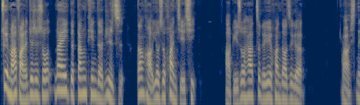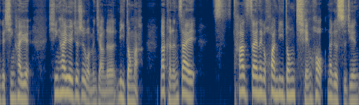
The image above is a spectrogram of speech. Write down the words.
最麻烦的就是说那一个当天的日子刚好又是换节气。啊，比如说他这个月换到这个啊，那个辛亥月，辛亥月就是我们讲的立冬嘛。那可能在他在那个换立冬前后那个时间，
